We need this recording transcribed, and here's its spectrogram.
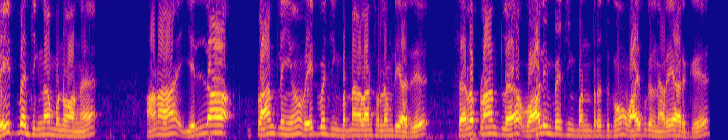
வெயிட் பேட்சிங் தான் பண்ணுவாங்க. ஆனால் எல்லா பிளான்ட்லேயும் வெயிட் பேட்சிங் பண்ணாங்களான்னு சொல்ல முடியாது. சில பிளான்ட்டில் வால்யூம் பேச்சிங் பண்ணுறதுக்கும் வாய்ப்புகள் நிறையா இருக்குது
